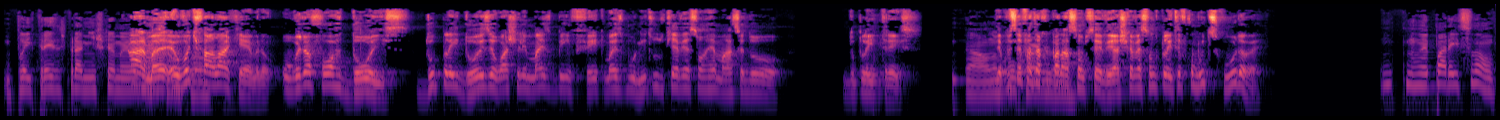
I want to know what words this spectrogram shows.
O Play 3 pra mim acho que é a melhor. Cara, mas eu vou te falar, Cameron. O God of War 2 do Play 2 eu acho ele mais bem feito, mais bonito do que a versão remaster do, do Play 3. Não, não Depois você faz a comparação pra você ver. Acho que a versão do Play 3 ficou muito escura, velho. Não, reparei isso, não.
